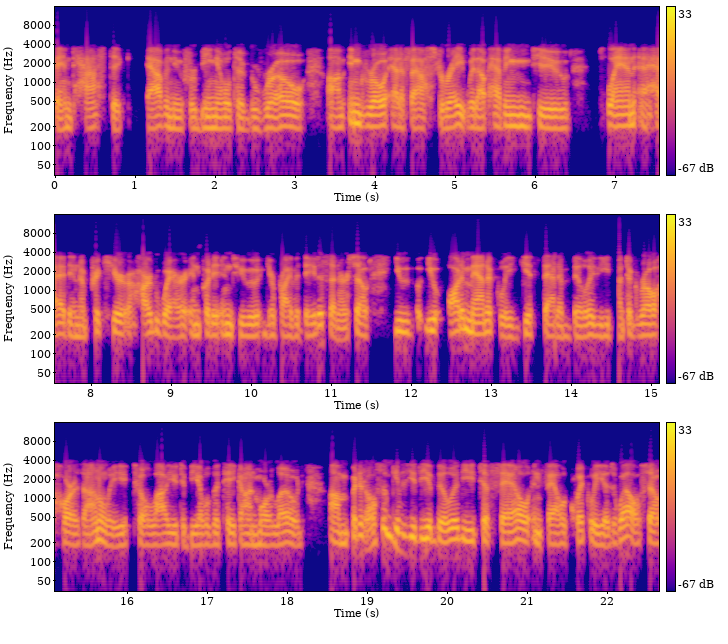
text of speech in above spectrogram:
fantastic avenue for being able to grow um, and grow at a fast rate without having to plan ahead and procure hardware and put it into your private data center. So you you automatically get that ability to grow horizontally to allow you to be able to take on more load. Um, but it also gives you the ability to fail and fail quickly as well. So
